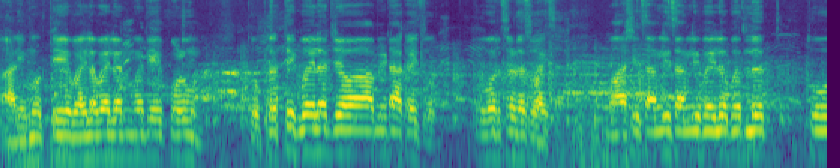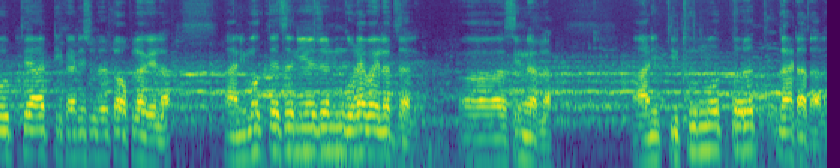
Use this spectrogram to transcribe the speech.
आणि मग ते बैला बैलांमध्ये पळून तो प्रत्येक बैलात जेव्हा आम्ही टाकायचो तो वरचढच व्हायचा. मग अशी चांगली चांगली बैलं बदलत तो त्या ठिकाणी सुद्धा टॉपला गेला. आणि मग त्याचं नियोजन घोड्या बैलात झालं सिन्नरला. आणि तिथून मग परत घाटात आला.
